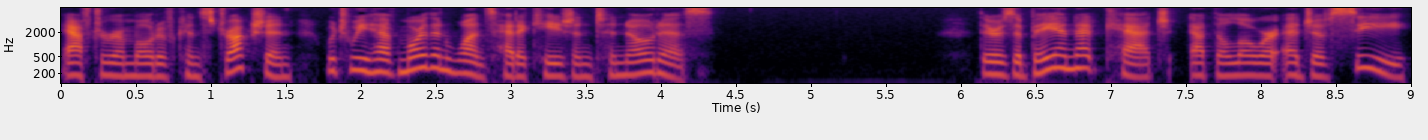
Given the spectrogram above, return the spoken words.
after a mode of construction which we have more than once had occasion to notice. There is a bayonet catch at the lower edge of c,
